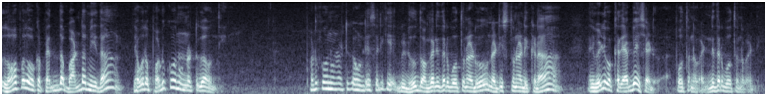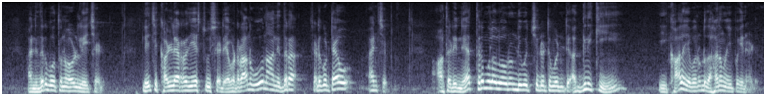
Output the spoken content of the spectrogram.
లోపల ఒక పెద్ద బండ మీద ఎవరో పడుకొని ఉన్నట్టుగా ఉంది. పడుకొని ఉన్నట్టుగా ఉండేసరికి వీడు దొంగ నిద్రపోతున్నాడు నటిస్తున్నాడు ఇక్కడ అని వెళ్ళి ఒక్క దెబ్బేశాడు పోతున్నవాడిని నిద్రపోతున్నవాడిని. ఆ నిద్రపోతున్నవాడు లేచాడు. లేచి కళ్ళు ఎర్ర చేసి చూశాడు. ఎవడరా నువ్వు? నా నిద్ర చెడగొట్టావు? అని చెప్పి అతడి నేత్రములలో నుండి వచ్చినటువంటి అగ్నికి ఈ కాలయవనుడు దహనం అయిపోయినాడు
